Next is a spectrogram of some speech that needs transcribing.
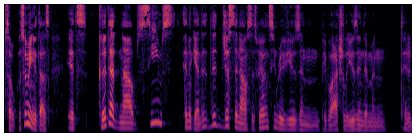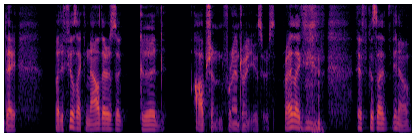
so assuming it does, it's good that now seems and again, they, just announced this. We haven't seen reviews and people actually using them in day to day, but it feels like now there's a good option for Android users, right? Like, if because I've you know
